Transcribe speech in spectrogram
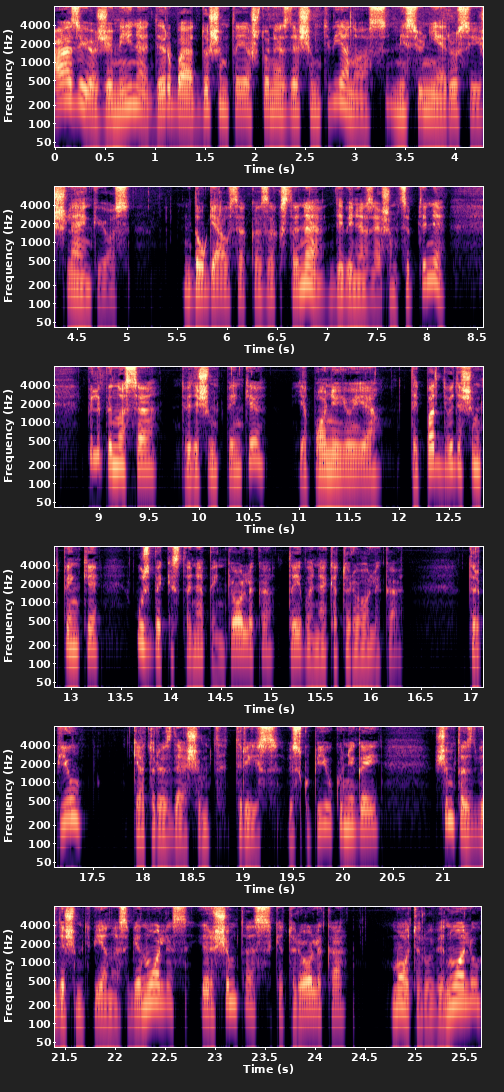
Azijos žemynė dirba 281 misionierius iš Lenkijos, daugiausia Kazakstane 97, Filipinuose 25, Japonijoje taip pat 25, Uzbekistane 15, Taivane 14. Tarp jų 43 viskupijų kunigai, 121 vienuolis ir 114 moterų vienuolių,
